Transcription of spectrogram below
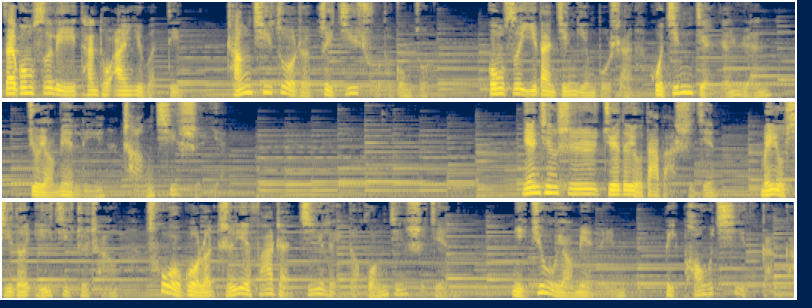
在公司里贪图安逸稳定，长期做着最基础的工作，公司一旦经营不善或精简人员，就要面临长期失业。年轻时觉得有大把时间，没有习得一技之长，错过了职业发展积累的黄金时间。你就要面临被抛弃的尴尬。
